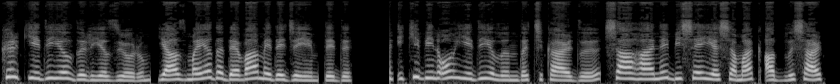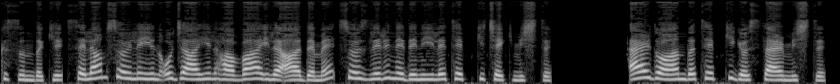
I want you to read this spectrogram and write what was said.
47 yıldır yazıyorum, yazmaya da devam edeceğim, dedi. 2017 yılında çıkardığı, Şahane Bir Şey Yaşamak adlı şarkısındaki, Selam Söyleyin o cahil Havva ile Adem'e, sözleri nedeniyle tepki çekmişti. Erdoğan da tepki göstermişti.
